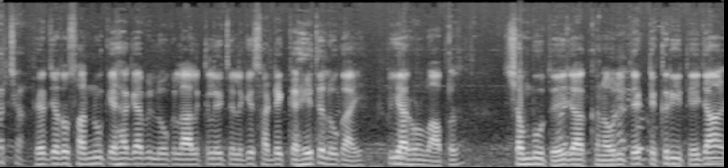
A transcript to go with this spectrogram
ਅੱਛਾ। ਫਿਰ ਜਦੋਂ ਸਾਨੂੰ ਕਿਹਾ ਗਿਆ ਵੀ ਲੋਕ ਲਾਲ ਕਿਲੇ ਚਲੇ ਗਏ ਸਾਡੇ ਕਹੇ ਤੇ ਲੋਕ ਆਏ ਵੀ ਯਾਰ ਹੁਣ ਵਾਪਸ ਸ਼ੰਭੂ ਤੇ ਜਾਂ ਖਨੌਰੀ ਤੇ ਟਿਕਰੀ ਤੇ ਜਾਂ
